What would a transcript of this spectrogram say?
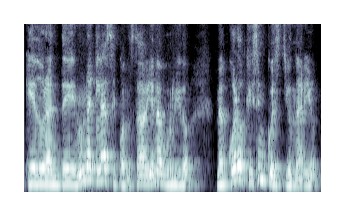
que durante en una clase, cuando estaba bien aburrido, me acuerdo que hice un cuestionario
